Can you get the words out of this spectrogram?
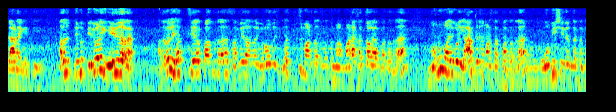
ಬೇಡ ಆಗೈತಿ. ಅದ್ರಲ್ಲಿ ನಿಮ್ಮ ತಿಳಿವಳಿಗೆ ಹೇಳಿದಾರ ಅದರಲ್ಲಿ ಹೆಚ್ಚು ಏನಪ್ಪ ಅಂತಂದ್ರೆ ಸಂವಿಧಾನದ ವಿರೋಧ ಹೆಚ್ಚು ಮಾಡ್ತಕ್ಕಂಥ ಮಾಡಕ್ ಹತ್ತವ್ರ ಏನಪ್ಪ ಅಂತಂದ್ರೆ ಮನುವಾದಿಗಳು ಯಾರ ಕಡೆ ಮಾಡ್ತಾರಪ್ಪ ಅಂತಂದ್ರ ಒ ಬಿ ಸಿ ಇರ್ತಕ್ಕಂಥ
